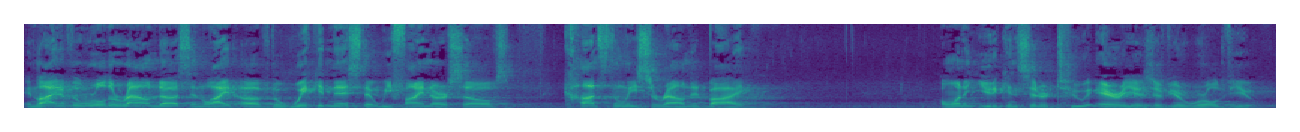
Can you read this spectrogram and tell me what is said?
In light of the world around us, in light of the wickedness that we find ourselves constantly surrounded by, I want you to consider two areas of your worldview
